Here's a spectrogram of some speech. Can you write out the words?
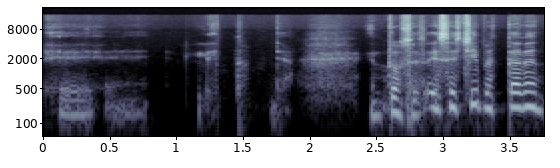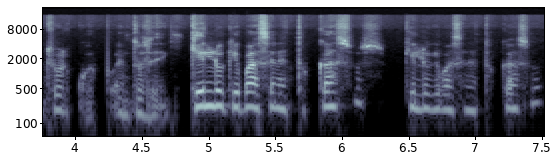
Eh, listo, ya. Entonces, ese chip está dentro del cuerpo. Entonces, ¿qué es lo que pasa en estos casos? ¿Qué es lo que pasa en estos casos?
